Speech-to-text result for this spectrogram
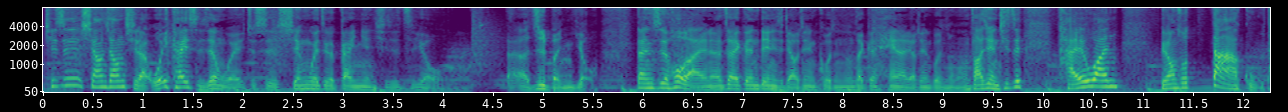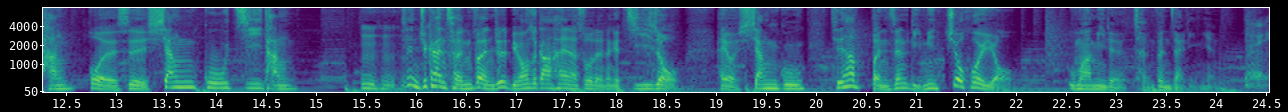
其实想想起来，我一开始认为就是鲜味这个概念，其实只有。 呃，日本有，但是后来呢，在跟 Dennis 聊天的过程中，在跟 Hannah 聊天的过程中，我们发现其实台湾，比方说大骨汤或者是香菇鸡汤，嗯哼，其实你去看成分，就是比方说刚刚 Hannah 说的那个鸡肉，还有香菇，其实它本身里面就会有乌妈咪的成分在里面。对，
